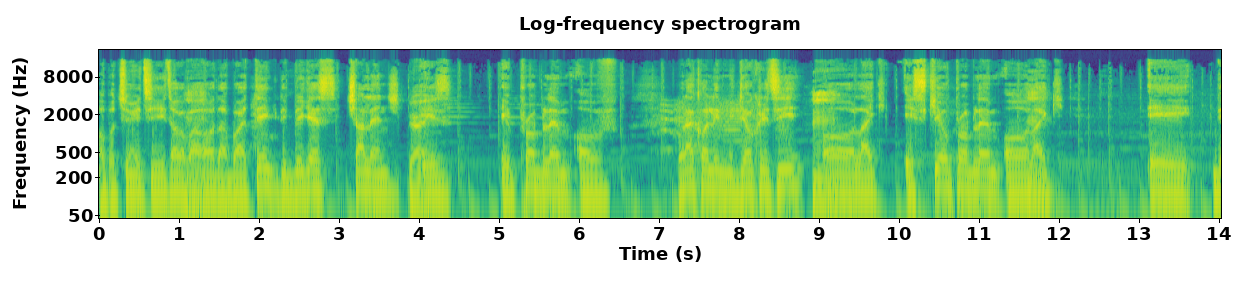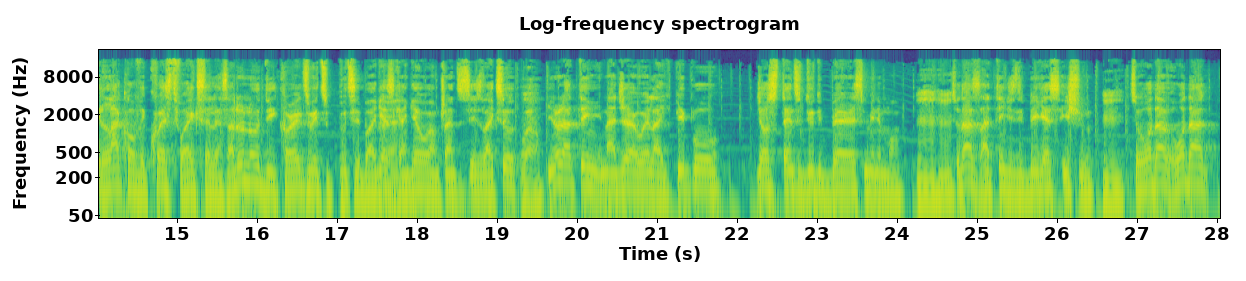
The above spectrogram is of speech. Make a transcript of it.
opportunity, talk about mm. all that. But I think the biggest challenge Right. is a problem of what I call it mediocrity mm. or like a skill problem or mm. like a the lack of a quest for excellence. I don't know the correct way to put it, but I guess you can get what I'm trying to say. It's like so Well. you know that thing in Nigeria where like people just tend to do the barest minimum. Mm-hmm. So that's I think is the biggest issue. So what that what that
